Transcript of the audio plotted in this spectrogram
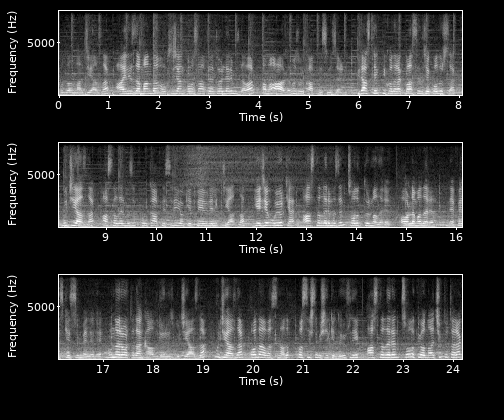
kullanılan cihazlar. Aynı zamanda oksijen konsantratörlerimiz de var ama ağırlığımız uyku abdesti üzerine. Biraz teknik olarak bahsedecek olursak bu cihazlar hastalarımızın uyku abdestini yok etmeye yönelik cihazlar. Gece uyurken hastalarımızın soluk durmaları, horlamaları, nefes kesilmeleri bunları ortadan kaldırıyoruz bu cihazla. Bu cihazlar oda havasını alıp basınçlı bir şekilde üfleyip hastaların soluk yolunu açık tutarak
